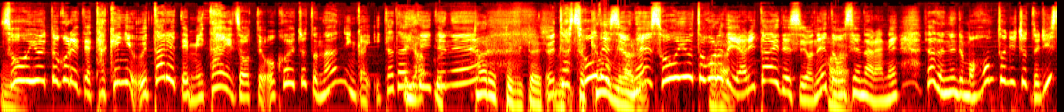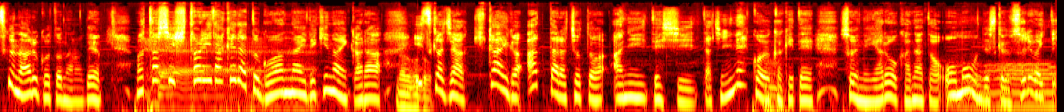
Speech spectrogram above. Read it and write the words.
そういうところで竹に打たれてみたいぞってお声ちょっと何人かいただいていてね。打たれてみたいですね。だそうですよね。そういうところでやりたいですよね。はいどうせならね。ただね、でも本当にちょっとリスクのあることなので、私一人だけだとご案内できないからいつかじゃあ機会があったらちょっと兄弟子たちにね、声をかけて、そういうのやろうかなとは思うんですけど、それは一体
